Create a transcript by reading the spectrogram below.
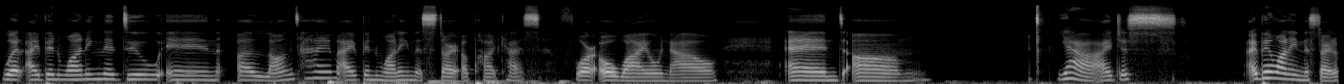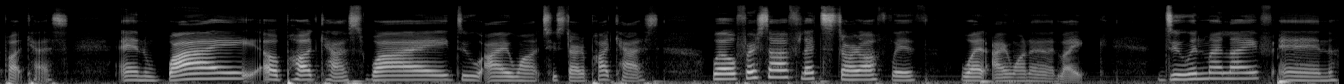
what I've been wanting to do in a long time. I've been wanting to start a podcast for a while now. And um yeah, I just I've been wanting to start a podcast. And why a podcast? Why do I want to start a podcast? Well, first off, let's start off with what I want to like do in my life and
